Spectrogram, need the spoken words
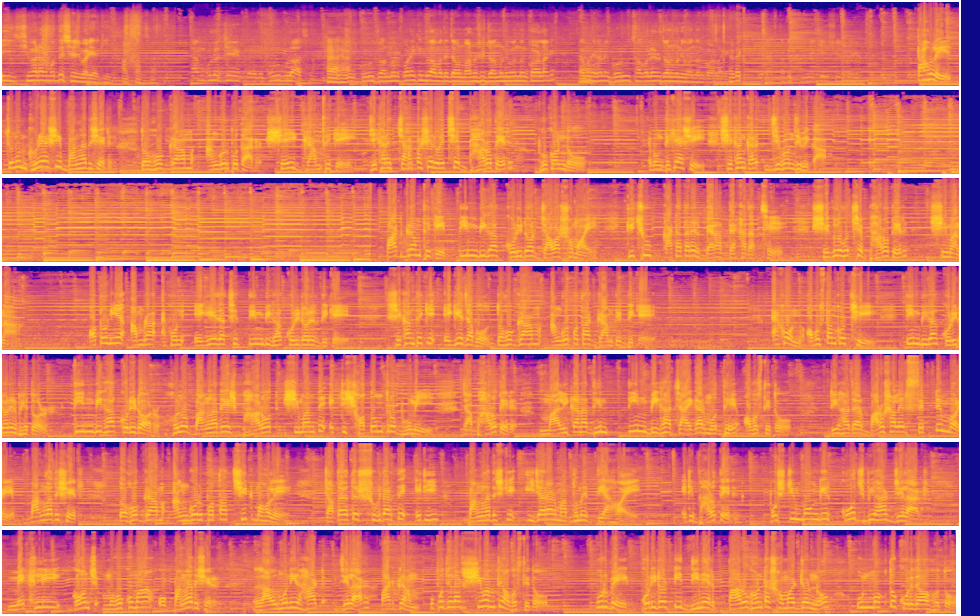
এই সীমানার মধ্যে শেষ বাড়ি আর কি। আচ্ছা আচ্ছা। গ্রামগুলো যে গরুগুলো আছে হ্যাঁ হ্যাঁ। গরু জন্মের পরে কিন্তু আমাদের যেমন মানুষের জন্ম নিবন্ধন করা লাগে তেমন এখানে গরু ছাগলের জন্ম নিবন্ধন করা লাগে। এটা তাহলে চলুন ঘুরে আসি বাংলাদেশের দহগ্রাম আঙ্গুরপোতার সেই গ্রাম থেকে, যেখানে চারপাশে রয়েছে ভারতের ভূখণ্ড। এবং দেখে আসি সেখানকার জীবন জীবিকা। পাটগ্রাম থেকে তিন বিঘা করিডোর যাওয়ার সময় কিছু কাটাতারের বেড়া দেখা যাচ্ছে। সেগুলো হচ্ছে ভারতের সীমানা। অটো নিয়ে আমরা এখন এগিয়ে যাচ্ছি তিন বিঘা করিডোরের দিকে। সেখান থেকে এগিয়ে যাব দহগ্রাম আঙ্গুরপোতা গ্রামটির দিকে। এখন অবস্থান করছি তিন বিঘা করিডোরের ভেতর। তিন বিঘা করিডোর হল বাংলাদেশ ভারত সীমান্তে একটি স্বতন্ত্র ভূমি, যা ভারতের মালিকানাধীন তিন বিঘা জায়গার মধ্যে অবস্থিত। দুই হাজার বারো সালের সেপ্টেম্বরে বাংলাদেশের দহগ্রাম আঙ্গুরপতা ছিটমহলে যাতায়াতের সুবিধার্থে এটি বাংলাদেশকে ইজারার মাধ্যমে দেয়া হয়। এটি ভারতের পশ্চিমবঙ্গের কোচবিহার জেলার মেখলিগঞ্জ মহকুমা ও বাংলাদেশের লালমনিরহাট জেলার পাটগ্রাম উপজেলার সীমান্তে অবস্থিত। পূর্বে করিডোরটি দিনের বারো ঘণ্টা সময়ের জন্য উন্মুক্ত করে দেওয়া হতো।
